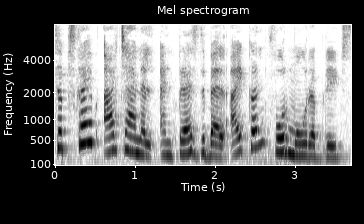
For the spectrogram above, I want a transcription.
subscribe selfie channel and press the bell icon for more updates.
